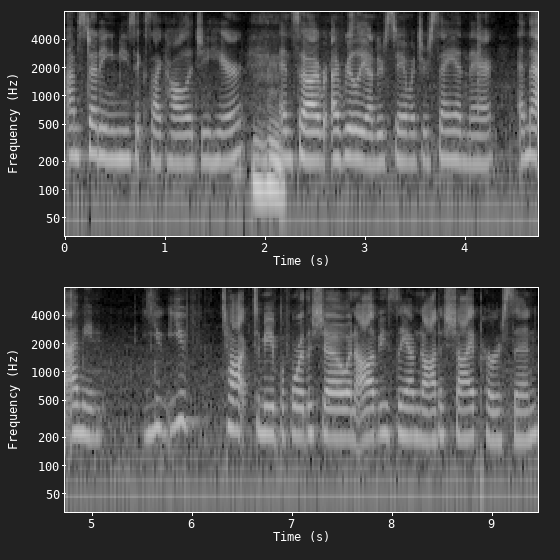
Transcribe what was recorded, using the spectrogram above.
I'm studying music psychology here, Mhm. and so I, I really understand what you're saying there. And that, I mean, you, you've talked to me before the show, and obviously I'm not a shy person,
